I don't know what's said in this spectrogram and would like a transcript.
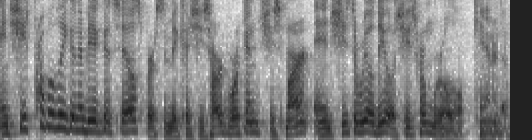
And she's probably going to be a good salesperson because she's hardworking, she's smart, and she's the real deal. She's from rural Canada.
